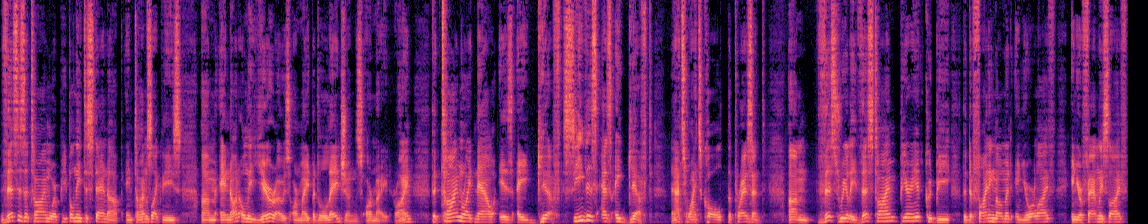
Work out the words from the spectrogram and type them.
this is a time where people need to stand up in times like these um, and not only heroes are made but legends are made right the time right now is a gift see this as a gift that's why it's called the present. Um, this really, this time period could be the defining moment in your life, in your family's life.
